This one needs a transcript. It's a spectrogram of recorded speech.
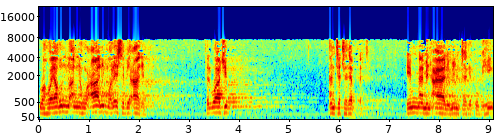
وهو يظن أنه عالم وليس بعالم فالواجب أن تتثبت إما من عالم تثق به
